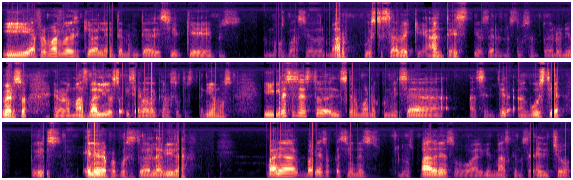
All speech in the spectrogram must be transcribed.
Y afirmarlo es equivalentemente a decir que pues, hemos vaciado el mar, pues se sabe que antes Dios era nuestro centro del universo, era lo más valioso y sagrado que nosotros teníamos. Y gracias a esto el ser humano comienza a sentir angustia, pues él era el propósito de la vida. Varias, varias ocasiones los padres o alguien más que nos haya dicho,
